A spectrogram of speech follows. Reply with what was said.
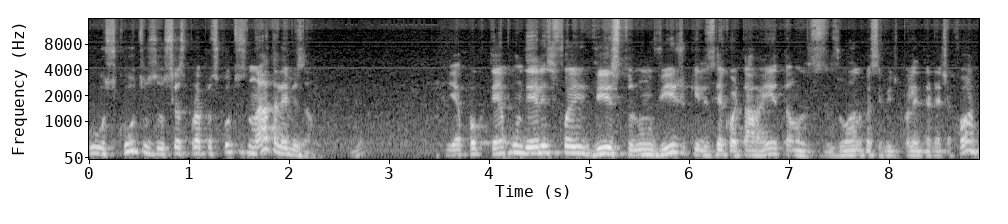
os cultos, os seus próprios cultos na televisão. E há pouco tempo um deles foi visto num vídeo que eles recortaram aí, estão zoando com esse vídeo pela internet afora,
